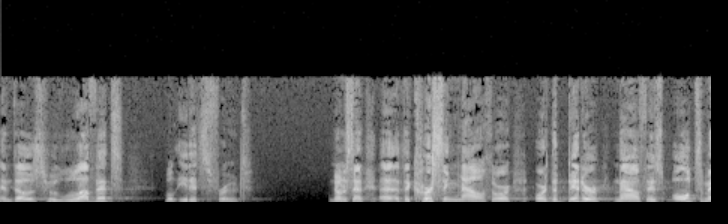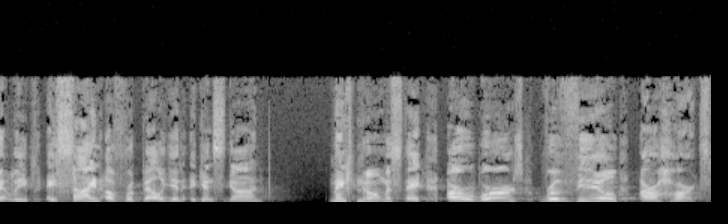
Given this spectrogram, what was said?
and those who love it will eat its fruit. Notice that uh, the cursing mouth or, or the bitter mouth is ultimately a sign of rebellion against God. Make no mistake, our words reveal our heart.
